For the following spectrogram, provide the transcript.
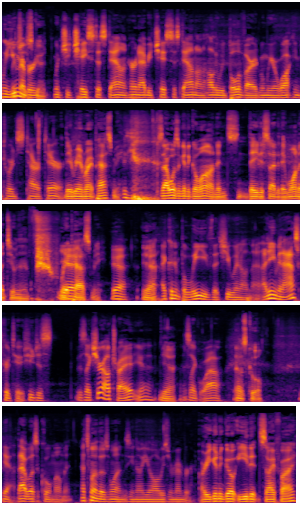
Well, you remember when she chased us down? Her and Abby chased us down on Hollywood Boulevard when we were walking towards Tower of Terror. They ran right past me because I wasn't going to go on, and they decided they wanted to, and then right Yeah. past me. yeah, Yeah. I couldn't believe that she went on that. I didn't even ask her to. She just was like, "Sure, I'll try it." Yeah. Yeah, I was like, "Wow." that was cool. Yeah, that was a cool moment. That's one of those ones you know you always remember. Are you going to go eat at Sci-Fi,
